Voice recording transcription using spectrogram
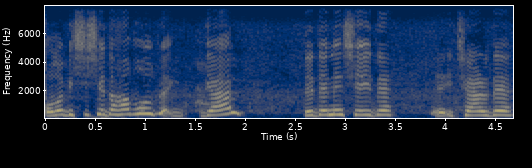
Ona bir şişe daha be- gel. Dedenin şeyde e, içeride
